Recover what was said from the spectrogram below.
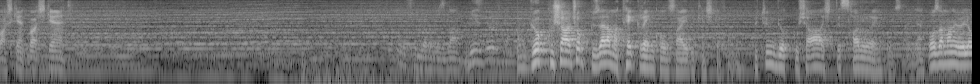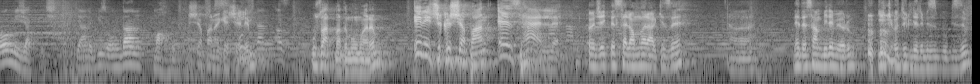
Başkent, başkent. unsurlarımızdan. Biz diyoruz ya. Gökkuşağı çok güzel ama tek renk olsaydı keşke falan. Bütün gökkuşağı işte sarı renk olsaydı. Yani o zaman öyle olmayacaktı işte. Yani biz ondan mahrum kalmışız. yapana geçelim. az Uzatmadım umarım. En iyi çıkış yapan Ezhel. Öncelikle selamlar herkese. Ee, ne desem bilemiyorum. İlk ödüllerimiz bu bizim.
